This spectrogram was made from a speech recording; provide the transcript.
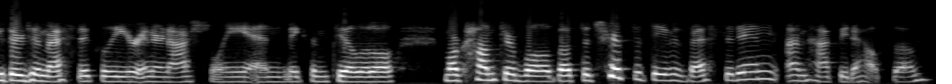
either domestically or internationally and make them feel a little more comfortable about the trip that they've invested in, I'm happy to help them.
